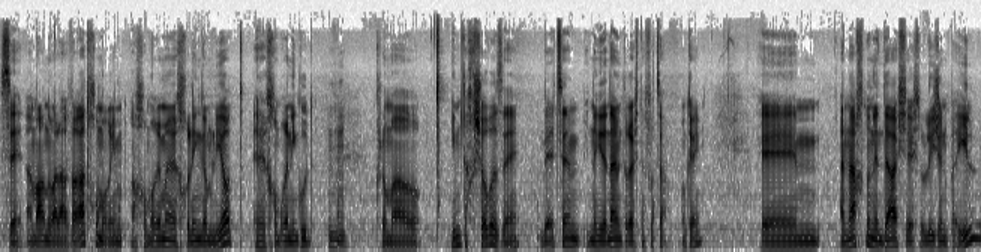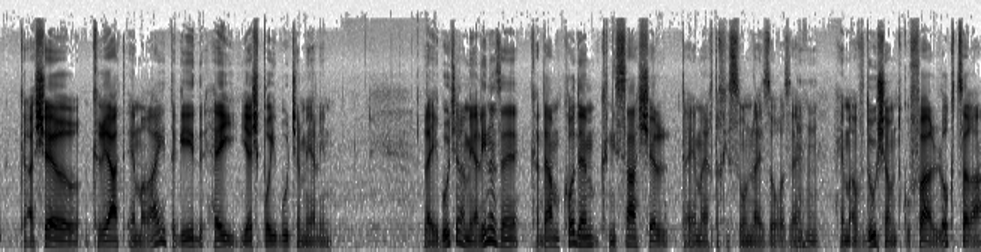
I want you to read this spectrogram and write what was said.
זה אמרנו על העברת חומרים, החומרים האלה יכולים גם להיות אה, חומרי ניגוד. כלומר, אם תחשוב על זה, בעצם, נגיד עדיין טרשת נפוצה, אוקיי? אנחנו נדע שיש לו ליז'ן פעיל, כאשר קריאת MRI תגיד, היי, יש פה עיבוד של מיילין. לעיבוד של המיילין הזה קדם קודם כניסה של תאי מערכת החיסון לאזור הזה. מהמם. הם עבדו שם תקופה לא קצרה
